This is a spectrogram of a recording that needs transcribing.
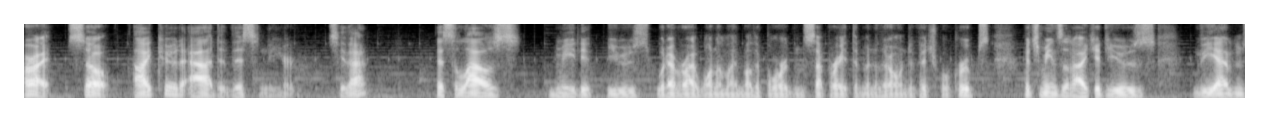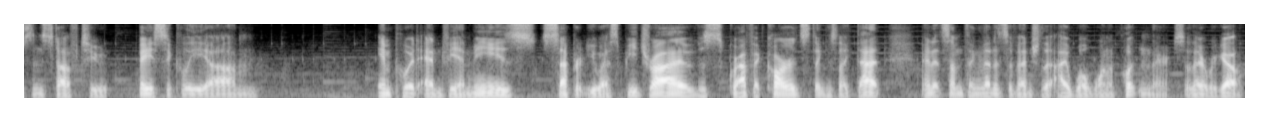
All right, so I could add this in here. See that? This allows me to use whatever I want on my motherboard and separate them into their own individual groups, which means that I could use VMs and stuff to basically um, input NVMEs, separate USB drives, graphic cards, things like that. And it's something that it's eventually I will want to put in there. So there we go.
